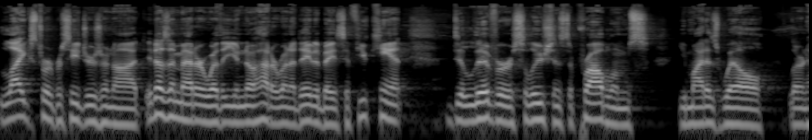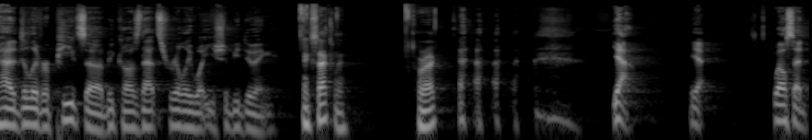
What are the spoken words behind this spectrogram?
like stored procedures or not, it doesn't matter whether you know how to run a database. If you can't deliver solutions to problems, you might as well learn how to deliver pizza because that's really what you should be doing. Exactly. Correct. yeah. Yeah. Well said.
